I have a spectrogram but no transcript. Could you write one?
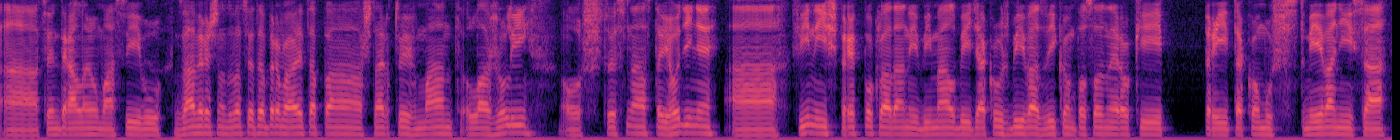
a centrálneho masívu. Záverečná 21. etapa štartuje v Mant La Jolie o 16. hodine a finish predpokladaný by mal byť, ako už býva zvykom posledné roky, pri takom už stmievaní sa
